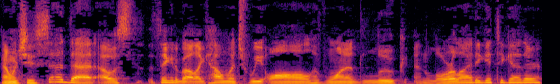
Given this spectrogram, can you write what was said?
And when she said that, I was thinking about like how much we all have wanted Luke and Lorelai to get together.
